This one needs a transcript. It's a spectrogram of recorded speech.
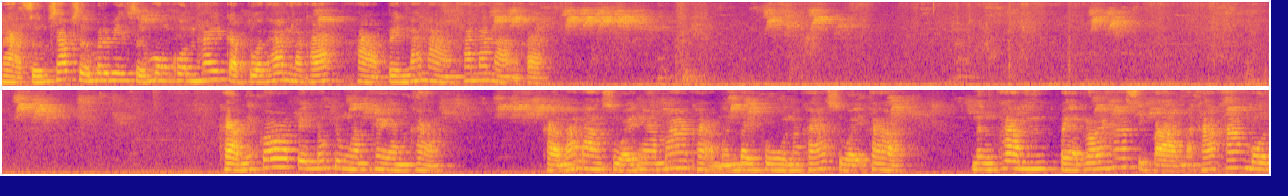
ค่ะเสริมทรัพย์เสริมบารมีเสริมมงคลให้กับตัวท่านนะคะ ค่ะ เป็นหน้านางท่านหน้านางค่ะ ค่ะนี่ก็เป็นนกยุงลำแพนค่ะ ค่ะหน้านางสวยงามมากค่ะ เหมือนใบโพนะคะ สวยค่ะหนึ่งพันแปดร้อยห้าสิบบาทนะคะ ข้างบน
